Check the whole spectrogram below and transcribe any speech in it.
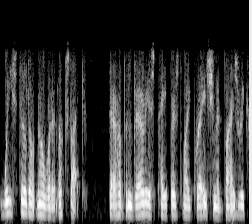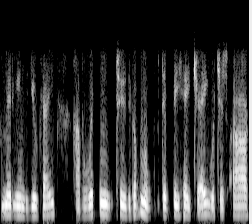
We still don't know what it looks like. There have been various papers, the Migration Advisory Committee in the UK have written to the government, the BHA, which is our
